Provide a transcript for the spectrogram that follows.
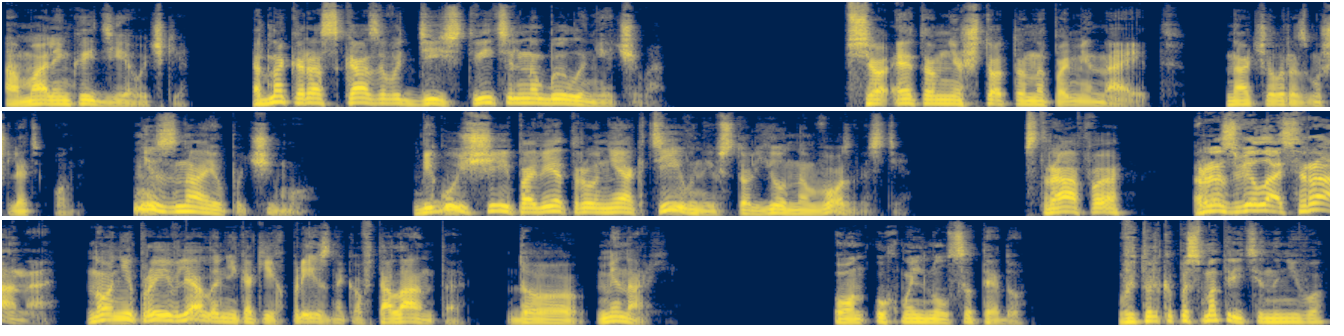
о маленькой девочке. Однако рассказывать действительно было нечего. «Все это мне что-то напоминает», — начал размышлять он. Не знаю почему. Бегущие по ветру неактивны в столь юном возрасте. Страфа развелась рано, но не проявляла никаких признаков таланта до Минархи. Он ухмыльнулся Теду. «Вы только посмотрите на него.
